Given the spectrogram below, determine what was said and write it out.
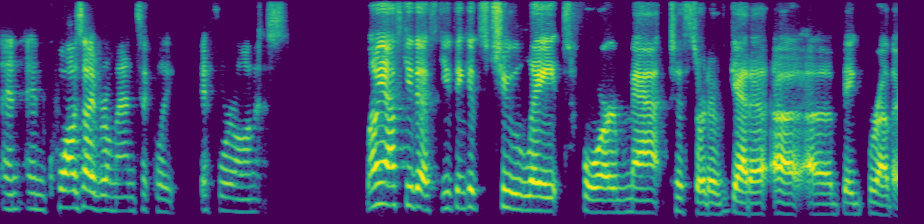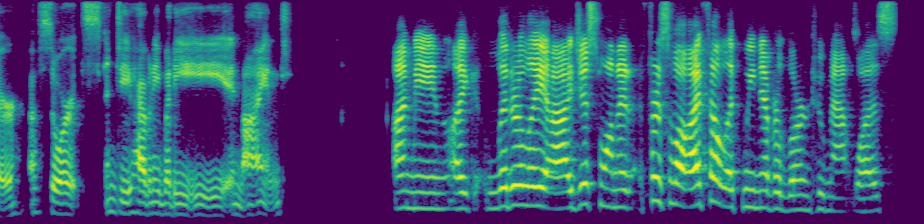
and, and quasi romantically, if we're honest. Let me ask you this: Do you think it's too late for Matt to sort of get a, a, a big brother of sorts? And do you have anybody in mind? I mean, like literally, I just wanted. First of all, I felt like we never learned who Matt was.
